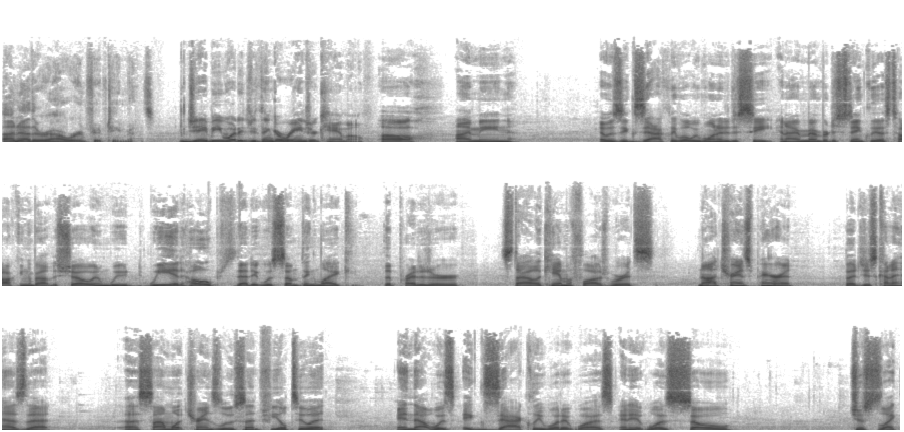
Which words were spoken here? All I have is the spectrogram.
another hour and 15 minutes. JB, what did you think of Ranger camo? Oh, I mean, it was exactly what we wanted to see. And I remember distinctly us talking about the show, and we we had hoped that it was something like the Predator style of camouflage, where it's not transparent, but just kind of has that uh, somewhat translucent feel to it. And that was exactly what it was. And it was so just like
